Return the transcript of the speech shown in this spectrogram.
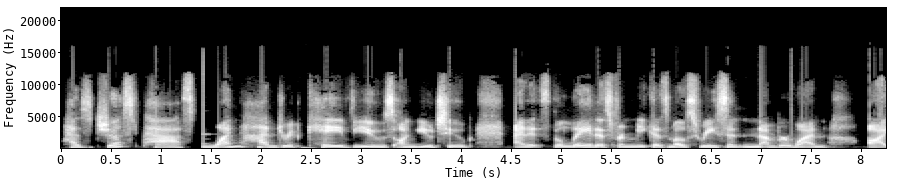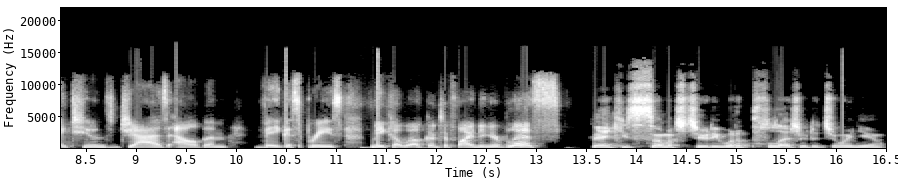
has just passed 100K views on YouTube. And it's the latest from Micah's most recent number one iTunes jazz album, Vegas Breeze. Micah, welcome to Finding Your Bliss. Thank you so much, Judy. What a pleasure to join you.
